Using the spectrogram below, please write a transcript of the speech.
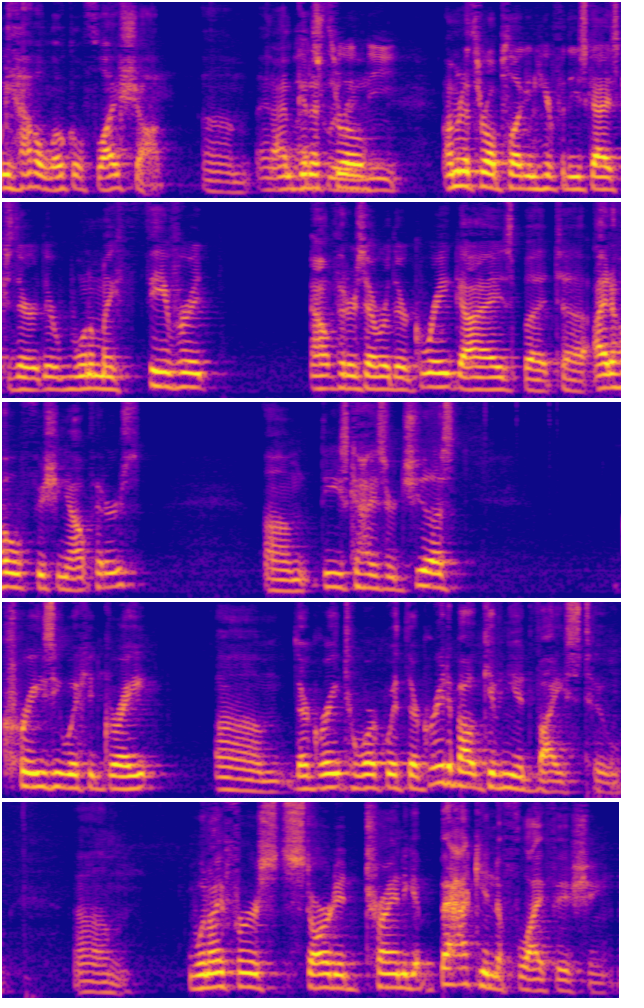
we have a local fly shop, um, and I'm gonna throw really. I'm gonna throw a plug in here for these guys because they're they're one of my favorite outfitters ever. They're great guys, but uh, Idaho Fishing Outfitters. Um, these guys are just crazy, wicked great. Um, they're great to work with. They're great about giving you advice too. When I first started trying to get back into fly fishing,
